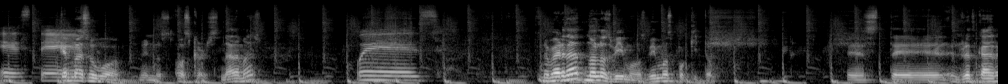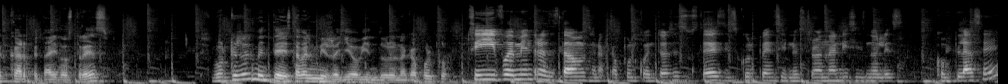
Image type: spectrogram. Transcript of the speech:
Este, ¿Qué más hubo en los Oscars? ¿Nada más? Pues La verdad no los vimos, vimos poquito. Este, el Red Car- Carpet hay 2-3. Porque realmente estaba el mi relleno bien duro en Acapulco. sí, fue mientras estábamos en Acapulco, entonces ustedes disculpen si nuestro análisis no les complace.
